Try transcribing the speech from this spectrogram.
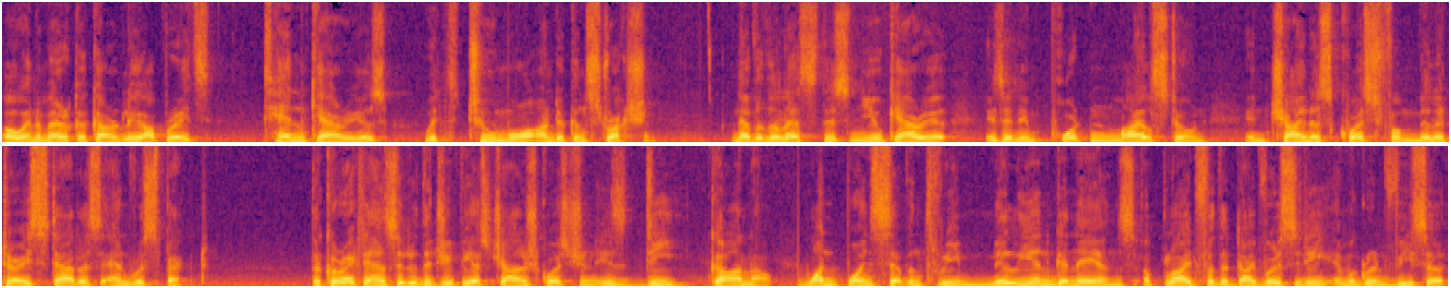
Oh, and America currently operates 10 carriers with two more under construction. Nevertheless, this new carrier is an important milestone in China's quest for military status and respect. The correct answer to the GPS challenge question is D, Ghana. 1.73 million Ghanaians applied for the diversity immigrant visa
